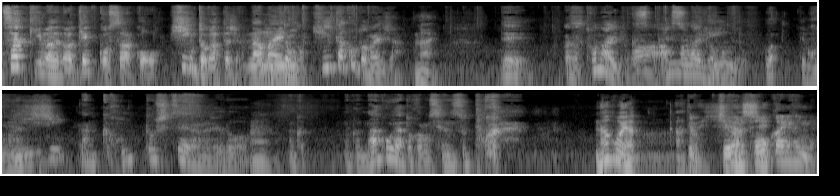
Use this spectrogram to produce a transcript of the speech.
さっきまでのは結構さこうヒントがあったじゃん。名前に。でも聞いたことないじゃん。ない。でなんか都内とかあんまないと思うんだよ。うわでも虹？なんか本当失礼なんだけどうん。なんかなんか名古屋とかのセンスっぽく 名古屋あでもでも JR 東東海に入んない。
